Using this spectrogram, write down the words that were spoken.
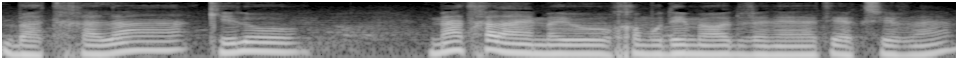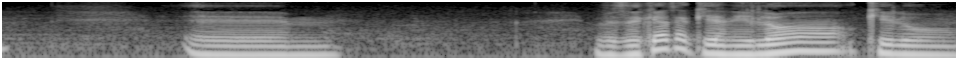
בהתחלה, כאילו, מההתחלה הם היו חמודים מאוד ונהניתי להקשיב להם. אמ, וזה קטע כי אני לא, כאילו,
